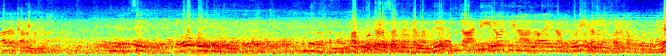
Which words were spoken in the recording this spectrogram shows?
அதற்கான முடிவு. கூட்டுறவு சங்கங்கள் வந்து இந்த ஆண்டு இருபத்தி நாலாயிரம் கோடி கடன் வழங்கப்பட்டுள்ளது.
